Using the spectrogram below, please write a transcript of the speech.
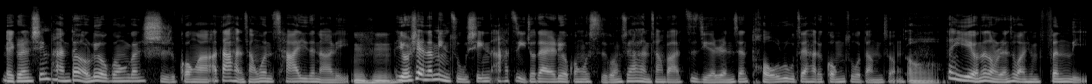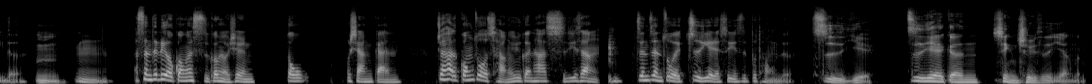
每个人星盘都有六宫跟十宫啊，啊，大家很常问差异在哪里。嗯哼，有些人的命主星啊，他自己就在六宫或十宫，所以他很常把自己的人生投入在他的工作当中。哦，但也有那种人是完全分离的。嗯嗯，甚至六宫跟十宫，有些人都不相干，就他的工作场域跟他实际上 真正作为置业的事情是不同的。置业，置业跟兴趣是一样的吗？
